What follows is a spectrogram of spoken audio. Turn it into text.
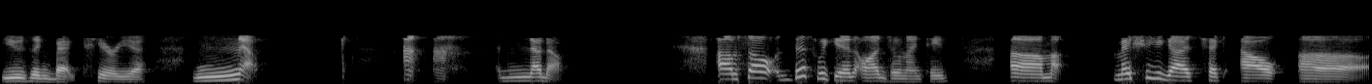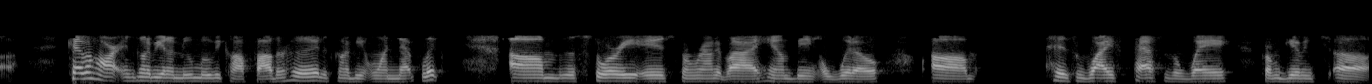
using bacteria. No. Uh-uh. No, no. Um, so this weekend on June 19th, um, make sure you guys check out uh, Kevin Hart is going to be in a new movie called Fatherhood. It's going to be on Netflix. Um, the story is surrounded by him being a widow. Um, his wife passes away from giving uh,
